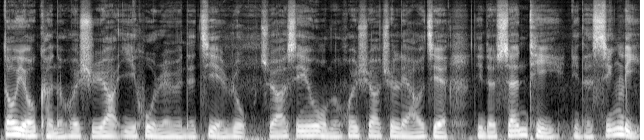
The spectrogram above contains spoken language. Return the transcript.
都有可能会需要医护人员的介入。主要是因为我们会需要去了解你的身体、你的心理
